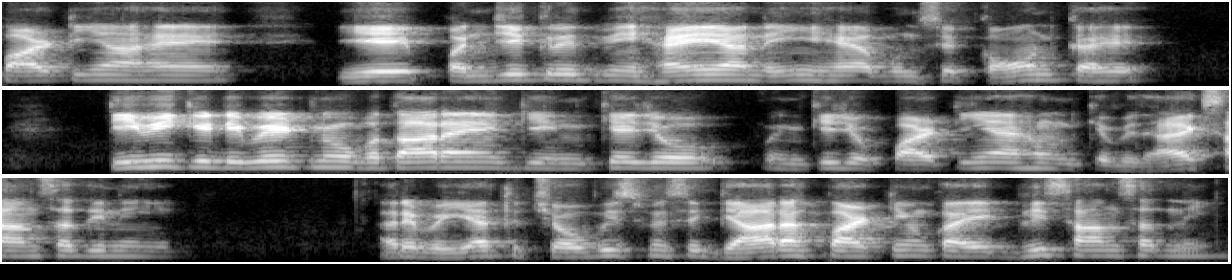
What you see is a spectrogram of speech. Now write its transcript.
पार्टियाँ हैं ये पंजीकृत भी हैं या नहीं है, अब उनसे कौन कहे? टीवी की डिबेट में वो बता रहे हैं कि इनके जो, इनकी जो पार्टियाँ हैं, उनके विधायक सांसद ही नहीं है। अरे भैया तो 24 में से 11 पार्टियों का एक भी सांसद नहीं।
